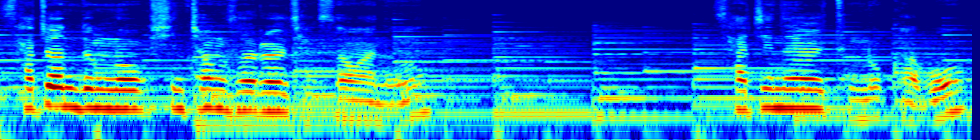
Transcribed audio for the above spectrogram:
사전 등록 신청서를 작성한 후 사진을 등록하고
